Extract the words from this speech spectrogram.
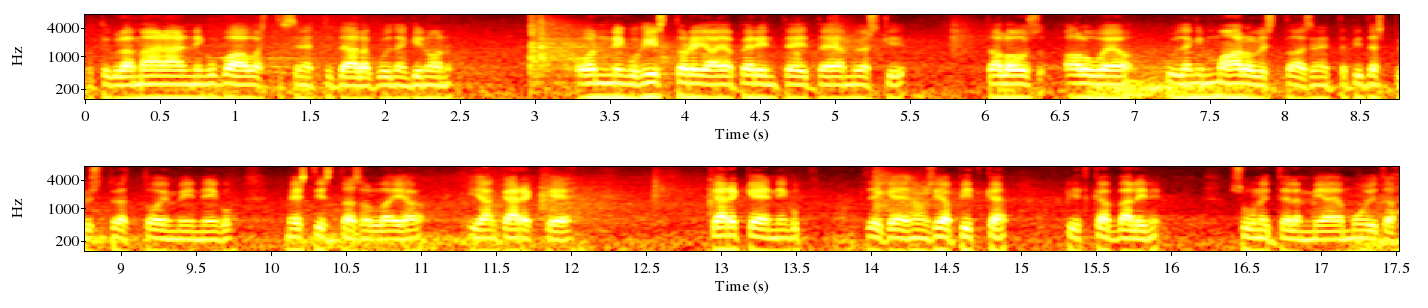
mutta kyllä mä näen niin kuin vahvasti sen, että täällä kuitenkin on, on niin kuin historiaa ja perinteitä ja myöskin talousalue kuitenkin mahdollistaa sen, että pitäisi pystyä toimimaan niin kuin mestistasolla ihan, ihan kärkeen, kärkeen niin kuin tekee sellaisia pitkä, pitkän välin suunnitelmia ja muita.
